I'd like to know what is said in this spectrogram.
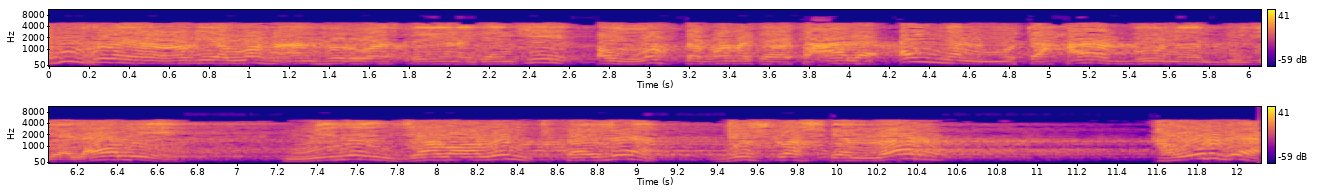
abu hurayra roziyallohu anhu rivoyat qilgan ekanki alloh tabaraka va taolo aynan mutahabbuna bijalali meni jalolim tufayli do'stlashganlar qayerda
